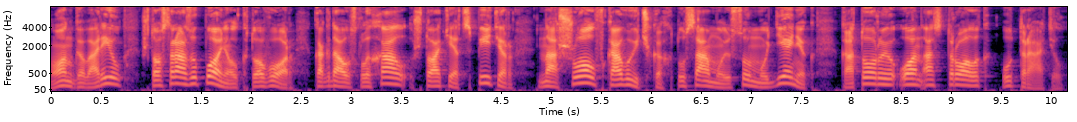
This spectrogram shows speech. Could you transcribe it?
Он говорил, что сразу понял, кто вор, когда услыхал, что отец Питер нашел в кавычках ту самую сумму денег, которую он, астролог, утратил.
